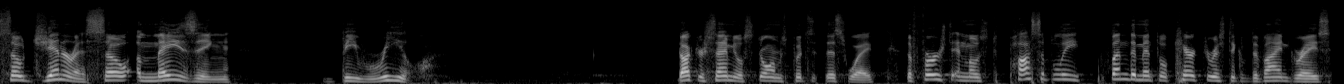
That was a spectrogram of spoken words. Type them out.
so generous, so amazing, be real. Dr. Samuel Storms puts it this way The first and most possibly fundamental characteristic of divine grace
